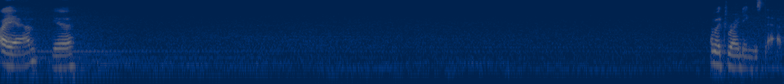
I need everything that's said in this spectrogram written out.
I am, yeah. How much writing is that?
